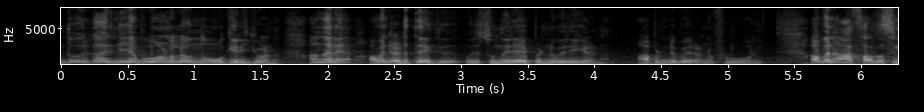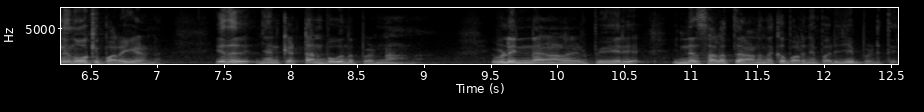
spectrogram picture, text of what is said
എന്തോ ഒരു കാര്യം ചെയ്യാൻ പോകുകയാണല്ലോ എന്ന് നോക്കിയിരിക്കുകയാണ്. അങ്ങനെ അവന്റെ അടുത്തേക്ക് ഒരു സുന്ദരിയായ പെണ്ണ് വരികയാണ്. ആ പെണ്ണിന്റെ പേരാണ് ഫ്ലോറി. അവൻ ആ സദസ്സിനെ നോക്കി പറയുകയാണ് ഇത് ഞാൻ കെട്ടാൻ പോകുന്ന പെണ്ണാണ്. ഇവൾ ഇന്ന ആളുടെ പേര് ഇന്ന സ്ഥലത്താണെന്നൊക്കെ പറഞ്ഞ് പരിചയപ്പെടുത്തി.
